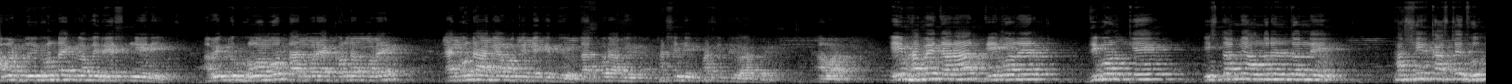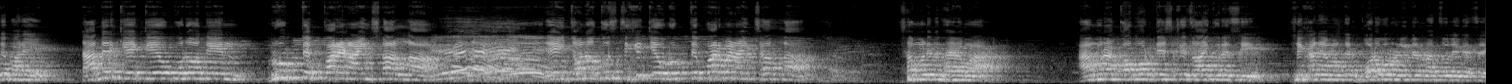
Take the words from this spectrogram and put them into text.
আমার দুই ঘণ্টা একটু আমি রেস্ট নিয়ে নিই। আমি একটু ঘুমাবো তারপরে এক ঘণ্টা পরে এক ঘণ্টা আগে আমাকে ডেকে দিও। তারপরে আমি ফাঁসি নিয়ে ফাঁসি দেওয়া হবে আমার। এইভাবে যারা জীবনের জীবনকে ইসলামী আন্দোলনের জন্য ফাঁসির কাছে ঝুলতে পারে তাদেরকে কেউ কোনোদিন রুখতে পারে না ইনশাআল্লাহ। এই জনগোষ্ঠীকে কেউ রুখতে পারবে না ইনশাআল্লাহ। সম্মানিত ভাই আমার। আমরা কবর দেশকে জয় করেছি, সেখানে আমাদের বড় বড় লিডাররা চলে গেছে।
